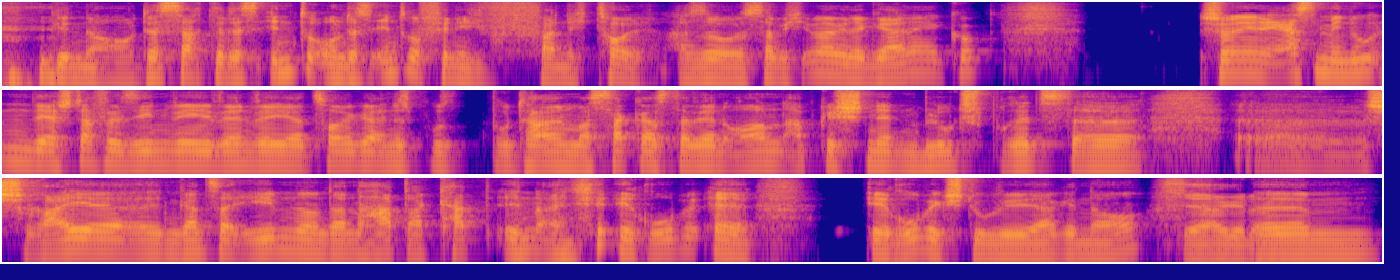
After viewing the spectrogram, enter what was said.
genau, das sagte das Intro und das Intro finde ich, fand ich toll. Also das habe ich immer wieder gerne geguckt schon in den ersten Minuten der Staffel sehen wir, werden wir ja Zeuge eines brutalen Massakers. Da werden Ohren abgeschnitten, Blut spritzt, äh, äh, Schreie in ganzer Ebene und dann harter Cut in ein Aerobi äh, Aerobikstudio, ja genau. Ja, genau. Ähm,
